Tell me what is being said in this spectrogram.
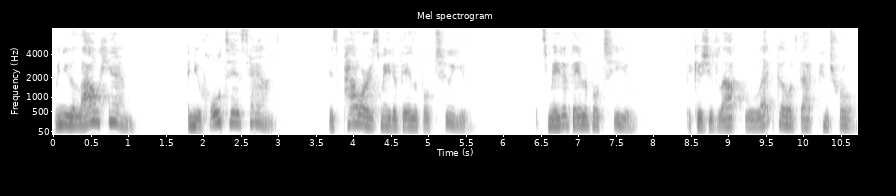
when you allow Him and you hold His hand, His power is made available to you. It's made available to you because you've let, let go of that control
